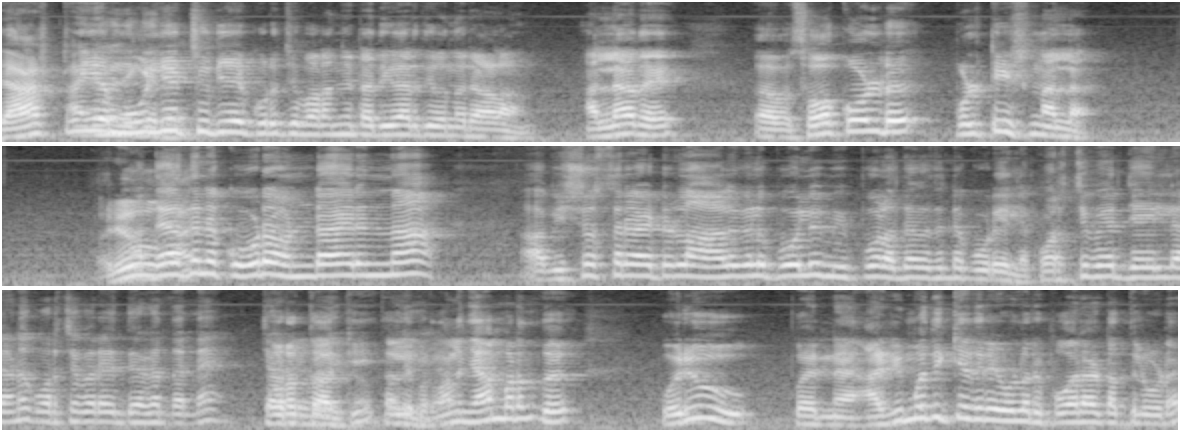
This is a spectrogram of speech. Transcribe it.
രാഷ്ട്രീയ. മൂല്യച്യുതിയെക്കുറിച്ച് പറഞ്ഞിട്ട് അധികാരത്തിൽ വന്ന ഒരാളാണ്. അല്ലാതെ സോ കോൾഡ് പൊളിറ്റീഷ്യൻ അല്ല. ഒരു അദ്ദേഹത്തിന്റെ കൂടെ ഉണ്ടായിരുന്ന വിശ്വസ്തരായിട്ടുള്ള ആളുകൾ പോലും ഇപ്പോൾ അദ്ദേഹത്തിന്റെ ഇല്ല കുറച്ച് പേർ ജയിലിലാണ് കുറച്ച് പേരെ ഇദ്ദേഹം തന്നെ പുറത്താക്കി ഞാൻ പറഞ്ഞത് ഒരു പിന്നെ അഴിമതിക്കെതിരെയുള്ള ഒരു പോരാട്ടത്തിലൂടെ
